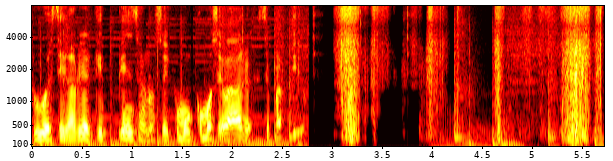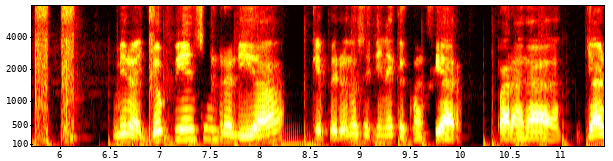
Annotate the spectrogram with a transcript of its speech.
tú, este Gabriel, qué piensa, no sé cómo, cómo se va a dar este partido. Mira, yo pienso en realidad que Perú no se tiene que confiar para nada. Ya,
